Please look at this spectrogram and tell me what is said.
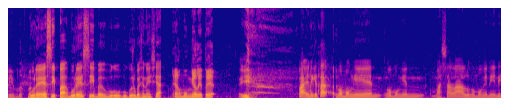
Ribet, Pak. Bu Resi, Pak, Bu Resi, bu, bu- guru bahasa Indonesia. Yang mungil itu ya? Iya. Pak, ini kita ngomongin ngomongin masa lalu, ngomongin ini.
